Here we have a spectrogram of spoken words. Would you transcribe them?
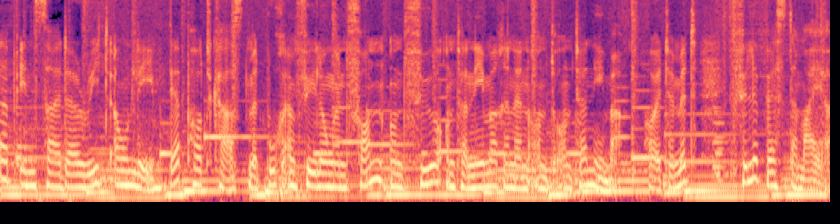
Startup Insider Read Only, der Podcast mit Buchempfehlungen von und für Unternehmerinnen und Unternehmer. Heute mit Philipp Westermeier,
